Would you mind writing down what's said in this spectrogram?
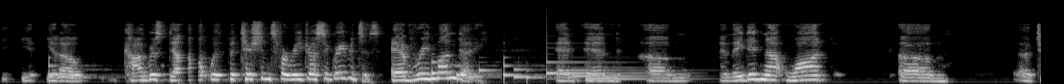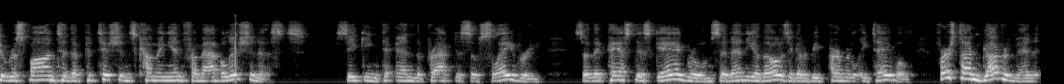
you, you know, Congress dealt with petitions for redress of grievances every Monday, and and um, and they did not want um, uh, to respond to the petitions coming in from abolitionists seeking to end the practice of slavery. So they passed this gag rule and said any of those are going to be permanently tabled. First time government,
